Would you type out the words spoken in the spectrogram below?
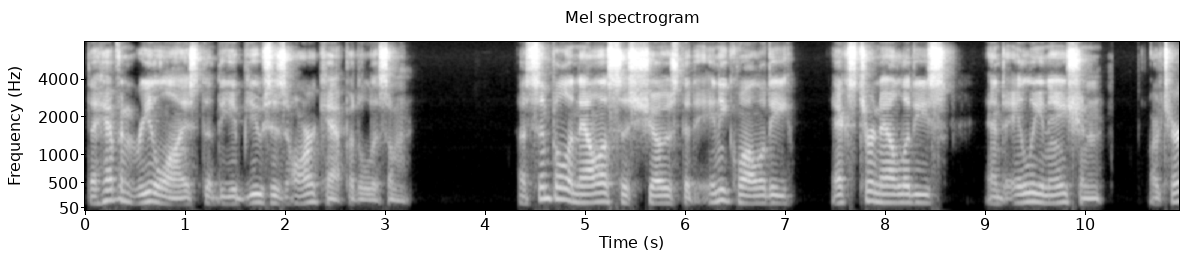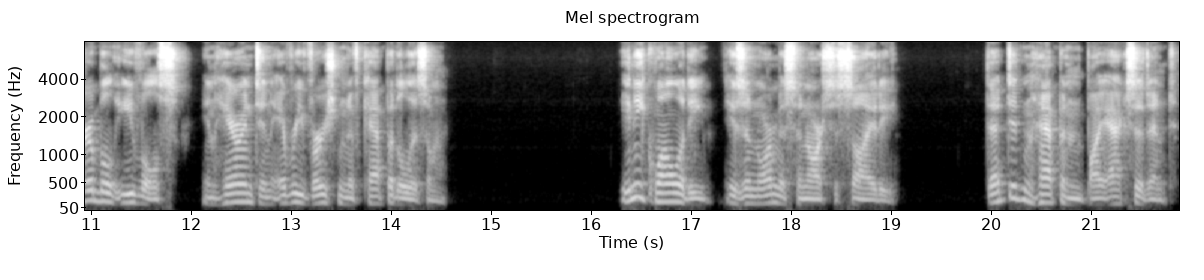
They haven't realized that the abuses are capitalism. A simple analysis shows that inequality, externalities, and alienation are terrible evils inherent in every version of capitalism. Inequality is enormous in our society. That didn't happen by accident,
